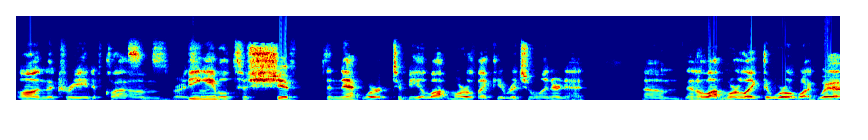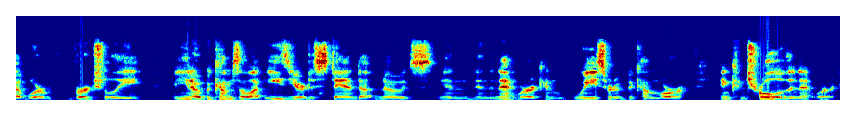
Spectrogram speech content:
on the creative classes. Um, right, being able to shift the network to be a lot more like the original internet um, and a lot more like the World Wide Web, where virtually you know, becomes a lot easier to stand up nodes in, in the network, and we sort of become more in control of the network.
